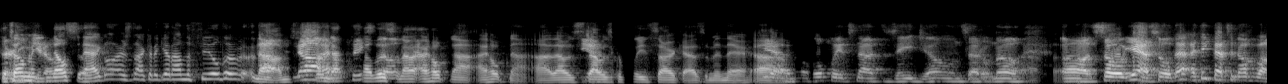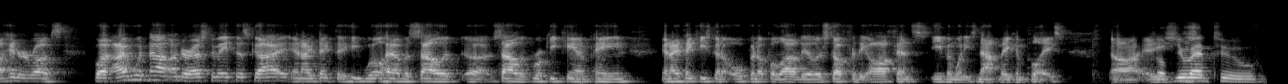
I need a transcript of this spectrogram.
30, tell me you know, Nelson so. Agholor is not going to get on the field? Of, no, I'm no, I don't think so. Listen, I, I, hope not. I hope not. Uh, that was yeah. that was complete sarcasm in there. yeah, well, hopefully it's not Zay Jones. I don't know. Uh, uh, so yeah, so that I think that's enough about Henry Ruggs. But I would not underestimate this guy, and I think that he will have a solid, uh, solid rookie campaign. And I think he's going to open up a lot of the other stuff for the offense, even when he's not making plays. Uh, so if you had to,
